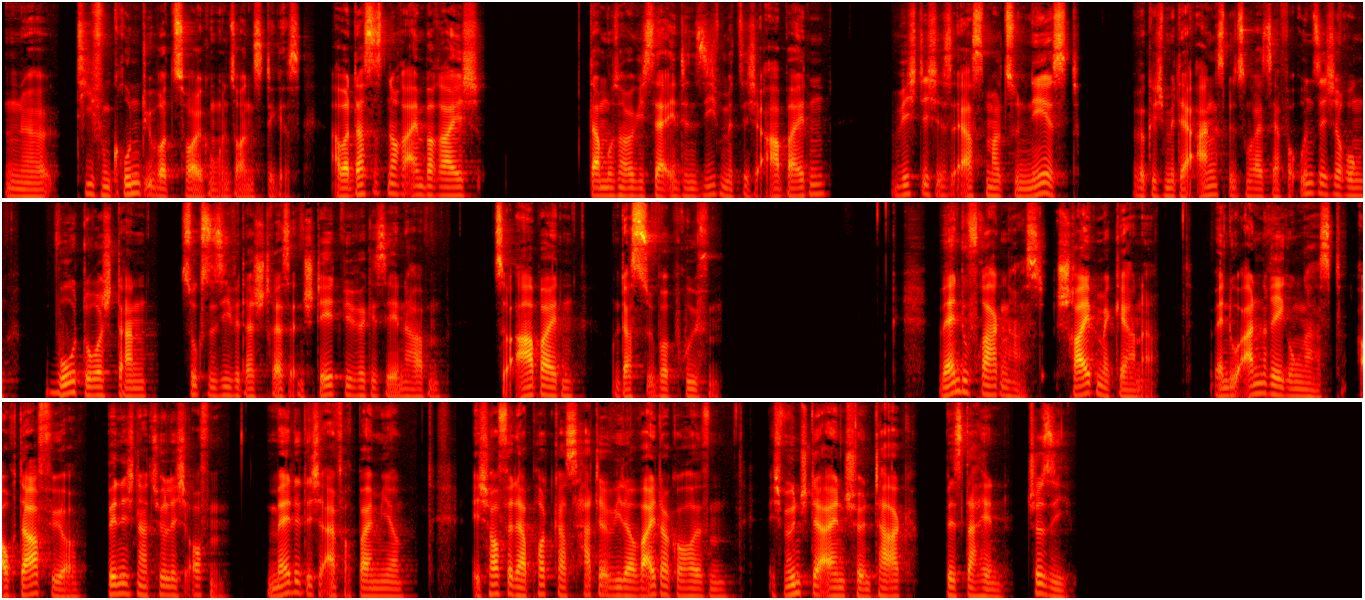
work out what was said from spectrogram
eine, tiefen Grundüberzeugung und sonstiges. Aber das ist noch ein Bereich, da muss man wirklich sehr intensiv mit sich arbeiten. Wichtig ist erstmal zunächst wirklich mit der Angst bzw. der Verunsicherung, wodurch dann sukzessive der Stress entsteht, wie wir gesehen haben, zu arbeiten und das zu überprüfen. Wenn du Fragen hast, schreib mir gerne. Wenn du Anregungen hast, auch dafür bin ich natürlich offen. Melde dich einfach bei mir. Ich hoffe, der Podcast hat dir wieder weitergeholfen. Ich wünsche dir einen schönen Tag. Bis dahin. Tschüssi.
